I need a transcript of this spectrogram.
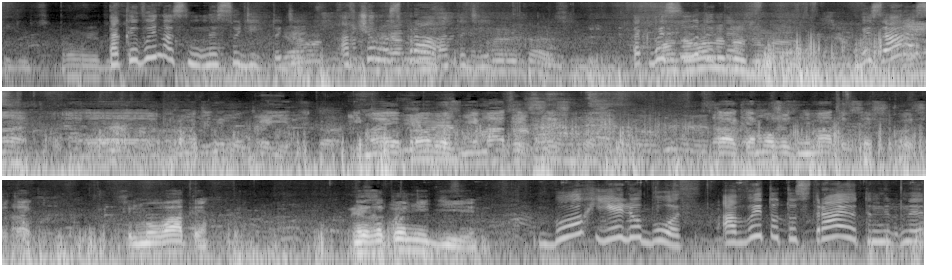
судити. Про моє Так і ви нас не судіть тоді. достоинство. А в чому Я справа вас тоді? звертаюся. Так ви Вам давали судите? дозвіл на зйомку? Ви зараз? е, громадянин України і має право знімати все, що хоче. Так, я можу знімати все, що хочу, так. Фільмувати незаконні дії. Бог є любов, а ви тут устраюєте не, не,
